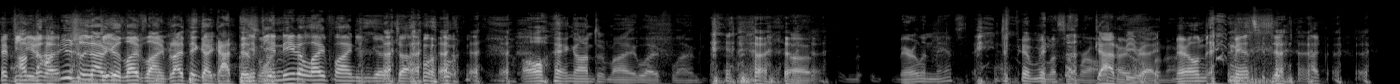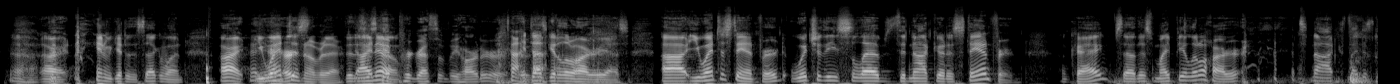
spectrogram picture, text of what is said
If you I'm, need a I'm usually not a good lifeline, but I think I got this If one. you need a lifeline, you can go to Tom. I'll hang on to my lifeline. uh, Marilyn Manson, unless I'm wrong. Gotta be right. Marilyn Manson did not. Uh, all right, can we get to the second one? All right, you You're went hurting to over there. Does I know. get progressively harder? Or It does get a little harder, yes. Uh, you went to Stanford. Which of these celebs did not go to Stanford? Okay, so this might be a little harder. it's not because I just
